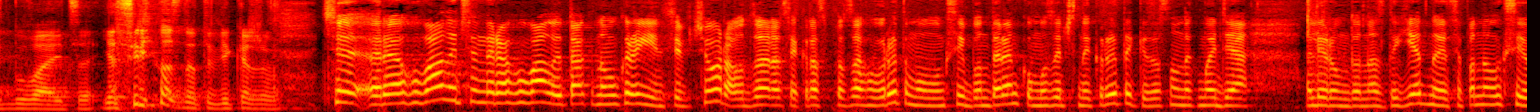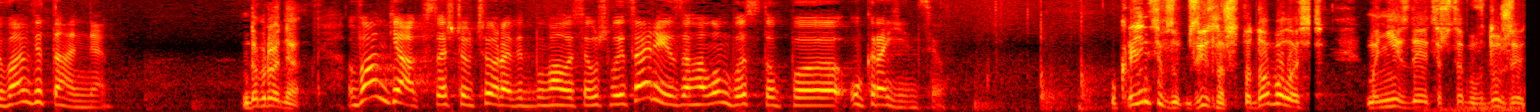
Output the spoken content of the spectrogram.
відбувається. Я серйозно тобі кажу. Чи реагували чи не реагували так на українців вчора? От зараз якраз про це говоритимемо. Олексій Бондаренко, музичний критик і засновник медіа Лірум до нас доєднується. Пане Олексію, вам вітання. Доброго дня. Вам як все, що вчора відбувалося у Швейцарії, загалом виступ е, українців? Українців, звісно ж, сподобалось. Мені здається, що це був дуже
